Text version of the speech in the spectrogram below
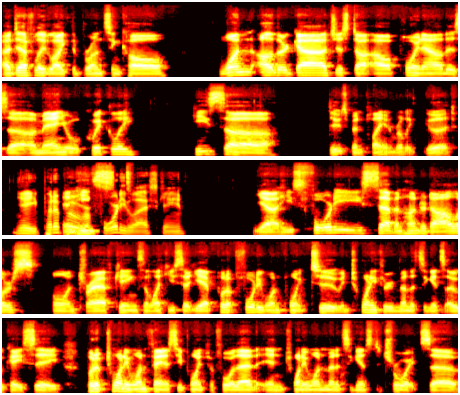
I definitely like the Brunson call. One other guy, just uh, I'll point out is uh, Immanuel Quickley. He's uh, dude's been playing really good. Yeah, he put up And over 40 last game. Yeah, he's forty seven hundred dollars on DraftKings, and like you said, yeah, put up forty one point two in twenty three minutes against OKC. Put up twenty one fantasy points before that in twenty one minutes against Detroit. So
